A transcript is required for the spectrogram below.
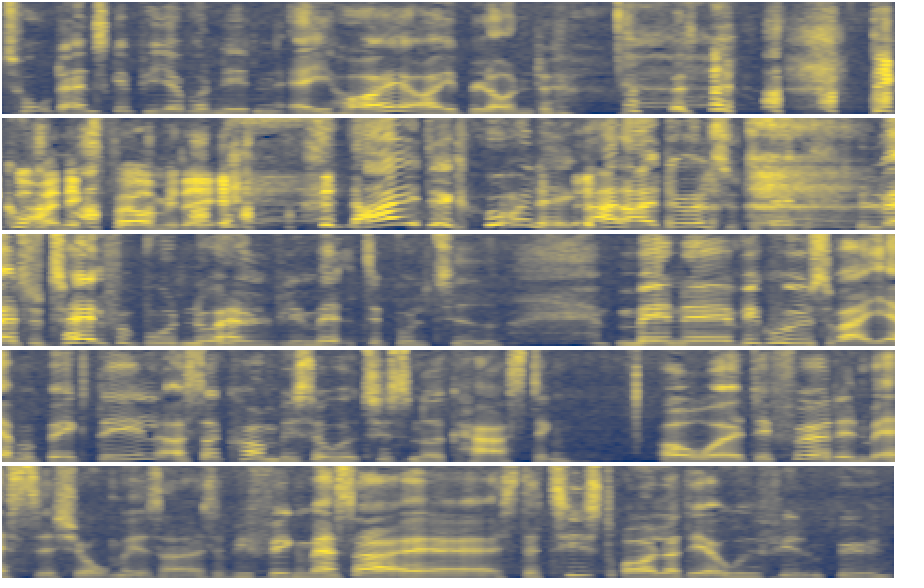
to danske piger på 19, er I høje og I blonde? det kunne man ikke spørge om i dag. nej, det kunne man ikke. Nej, nej, det, var total, det ville være totalt forbudt nu, at han ville blive meldt til politiet. Men øh, vi kunne jo svare ja på begge dele, og så kom vi så ud til sådan noget casting. Og øh, det førte en masse sjov med sig. Altså, vi fik masser af statistroller derude i filmbyen,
